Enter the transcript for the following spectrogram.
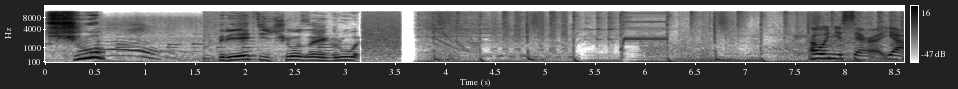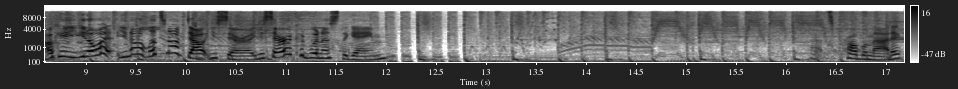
Чё? Третий, чё за игру? Oh, and Ysera. Yeah. Okay, you know what? You know what? Let's not doubt Ysera. Ysera could win us the game. That's problematic.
